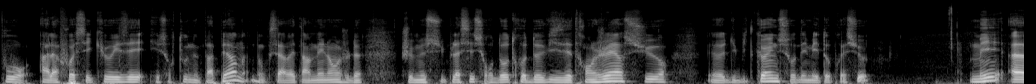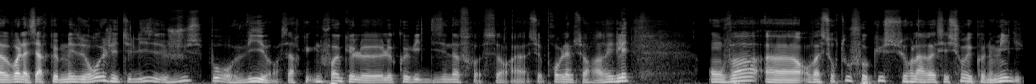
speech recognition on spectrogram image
pour à la fois sécuriser et surtout ne pas perdre. Donc ça va être un mélange de je me suis placé sur d'autres devises étrangères, sur euh, du bitcoin, sur des métaux précieux. Mais euh, voilà, c'est-à-dire que mes euros, je les utilise juste pour vivre. C'est-à-dire qu'une fois que le, le Covid-19 sera, ce problème sera réglé, on va, euh, on va surtout focus sur la récession économique,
